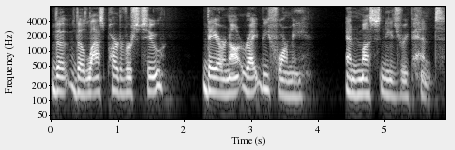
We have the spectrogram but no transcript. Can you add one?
the, the last part of verse 2 they are not right before me and must needs repent.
